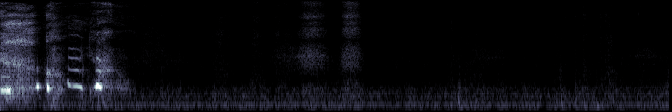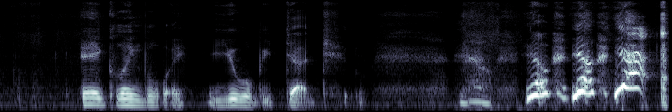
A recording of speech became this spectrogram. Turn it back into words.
Oh, no. Inkling boy, you will be dead too. No, no, no, no!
